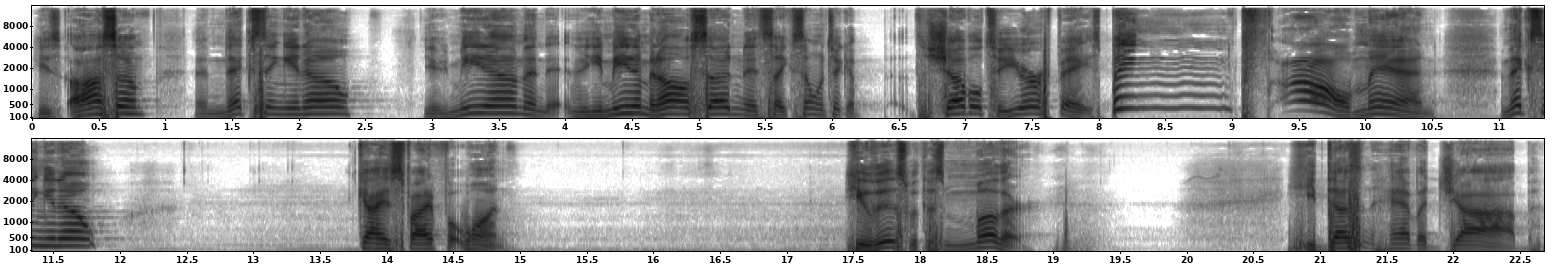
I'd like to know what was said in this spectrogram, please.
He's awesome. And next thing you know, you meet him and, and you meet him, and all of a sudden it's like someone took a the shovel to your face. Bing! Oh man! next thing you know, guy is five foot one. He lives with his mother. He doesn't have a job.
